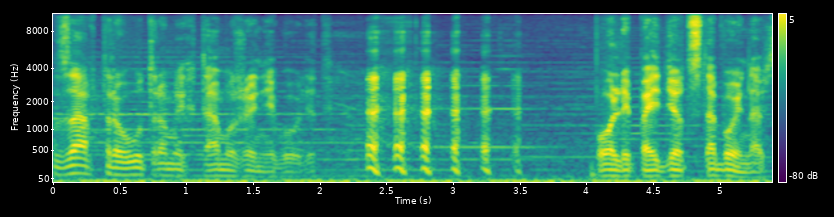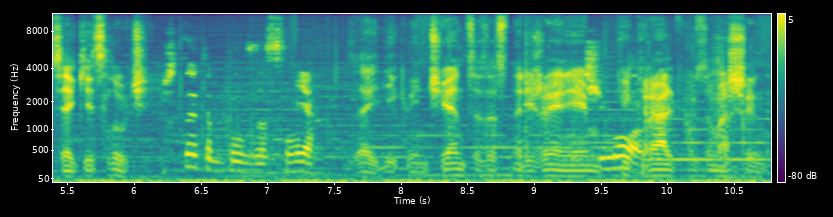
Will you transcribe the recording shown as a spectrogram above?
завтра утром их там уже не будет. Поли пойдет с тобой на всякий случай. Что это был за смех? Зайди к Винченце за снаряжением Почему и к Ральфу за машиной.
